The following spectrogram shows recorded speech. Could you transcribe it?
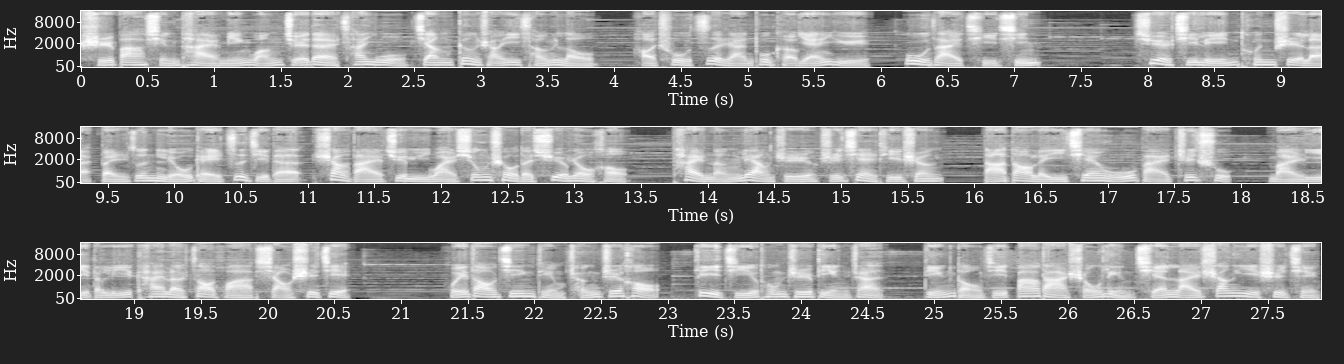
十八形态冥王诀的参悟将更上一层楼，好处自然不可言喻，物在其心。血麒麟吞噬了本尊留给自己的上百具域外凶兽的血肉后，太能量值直线提升。达到了一千五百之数，满意的离开了造化小世界。回到金鼎城之后，立即通知顶战、顶斗及八大首领前来商议事情。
